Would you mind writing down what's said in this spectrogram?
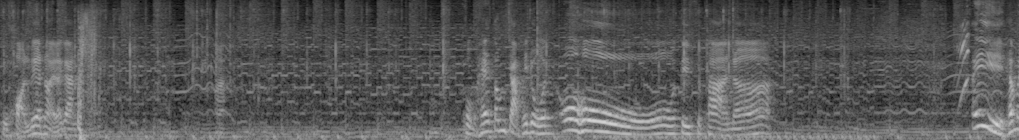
กูขอเลือดหน่อยแล้วกันมาผมให้ต้องจับให้โดน โอ้โห ติดสถานะ เอ้ยทำไม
